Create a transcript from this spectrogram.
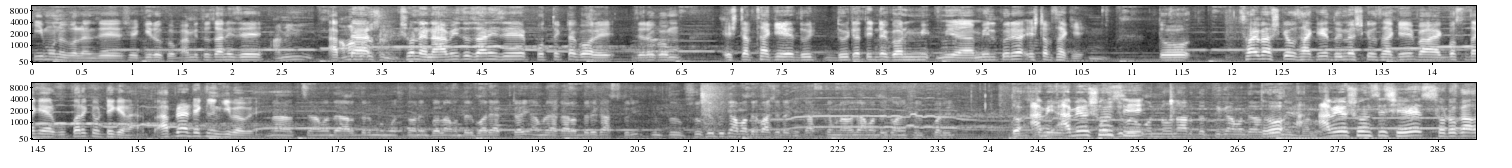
কি মনে করেন যে সে কীরকম? আমি তো জানি যে আমি আপনার শোনেন। আমি তো জানি যে প্রত্যেকটা ঘরে যেরকম স্টাফ থাকে দুই দুইটা তিনটা ঘর মিল করে স্টাফ থাকে। তো ছয় মাস কেউ থাকে দুই মাস কেউ থাকে বা এক বছর থাকে আর উপরে কেউ টেকে না। আপনারা টেকলেন কীভাবে? না হচ্ছে আমাদের আরবদারের মন মানুষটা অনেক ভালো আমাদের ঘরে একটাই আমরা এক আরবদারে কাজ করি কিন্তু সুখে দুঃখে আমাদের পাশে থাকে। কাজ কাম না হলে আমাদেরকে অনেক হেল্প করে। তো আমি আমিও শুনছি। তো আমিও শুনছি সে ছোটকাল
